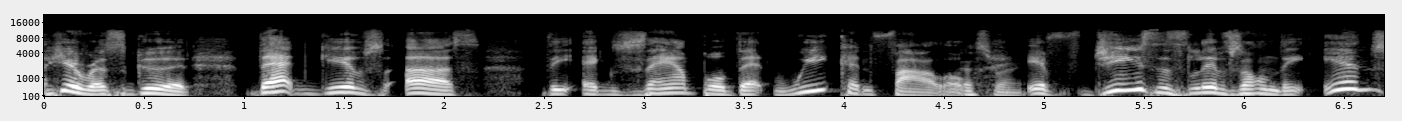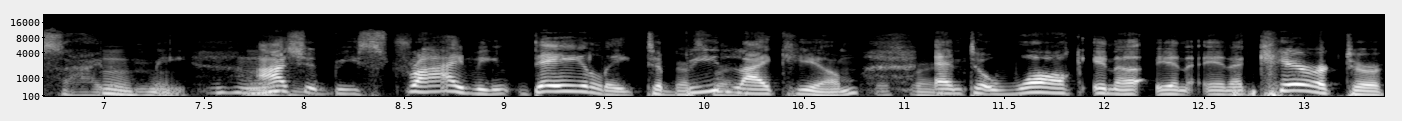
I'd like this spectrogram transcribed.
hear us good, that gives us the example that we can follow. That's right. If Jesus lives on the inside of mm-hmm. me, mm-hmm. I should be striving daily to That's be right. like Him right. and to walk in a in, in a character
